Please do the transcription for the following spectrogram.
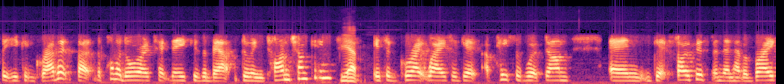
but you can grab it. But the Pomodoro technique is about doing time chunking. Yep. It's a great way to get a piece of work done and get focused and then have a break,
